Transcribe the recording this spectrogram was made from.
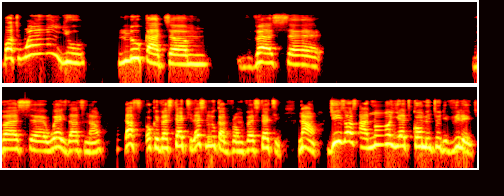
But when you look at um, verse, uh, verse, uh, where is that now? That's okay, verse 30. Let's look at from verse 30. Now, Jesus had not yet come into the village,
